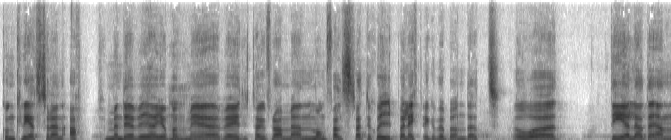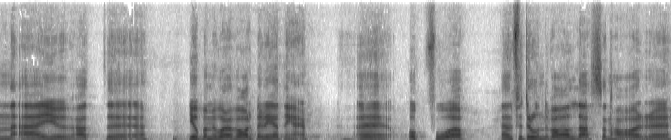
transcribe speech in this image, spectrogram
konkret som en app, men det vi har jobbat med, vi har tagit fram en mångfaldsstrategi på Elektrikerförbundet. Och del av den är ju att eh, jobba med våra valberedningar eh, och få en förtroendevalda som har eh,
